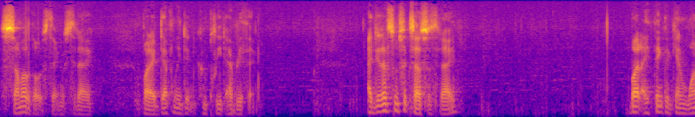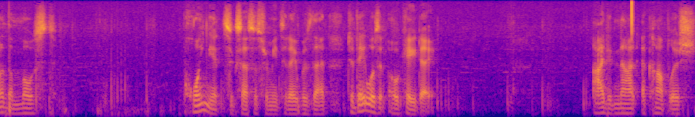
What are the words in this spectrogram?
some of those things today, but I definitely didn't complete everything. I did have some successes today, but I think, again, one of the most poignant successes for me today was that today was an okay day. I did not accomplish,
